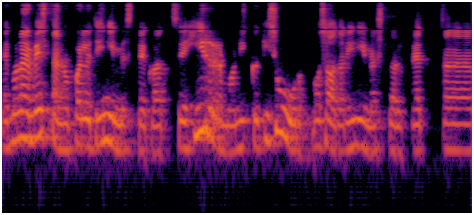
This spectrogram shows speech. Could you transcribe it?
et ma olen vestelnud paljude inimestega, et see hirm on ikkagi suur osadel inimestel, et, äh,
